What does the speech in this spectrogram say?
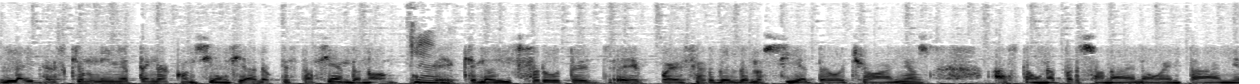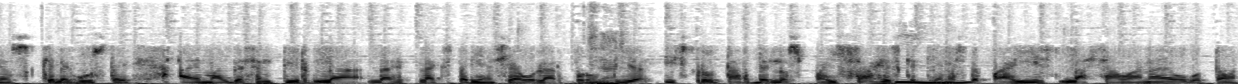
la idea es que un niño tenga conciencia de lo que está haciendo, ¿no? Eh, que lo disfrute, eh, puede ser desde los 7, 8 años hasta una persona de 90 años que le guste, además de sentir la, la, experiencia de volar por un día, disfrutar de los paisajes que tiene este país, la sabana de Bogotá.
